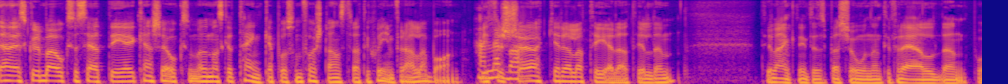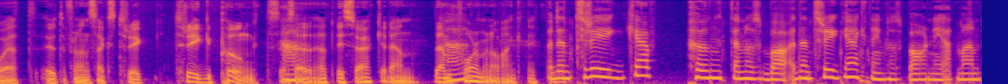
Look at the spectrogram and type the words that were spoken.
Ja, jag skulle bara också säga att det är kanske också vad man ska tänka på som förstahandsstrategin för alla barn. Alla Vi försöker barn. relatera till, den, till anknytningspersonen, till föräldern på ett, utifrån en slags trygg, trygg punkt. Så ja. att, att vi söker den, den ja. formen av anknytning. Och den trygga punkten hos barn, den trygga anknytningen hos barn är att man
